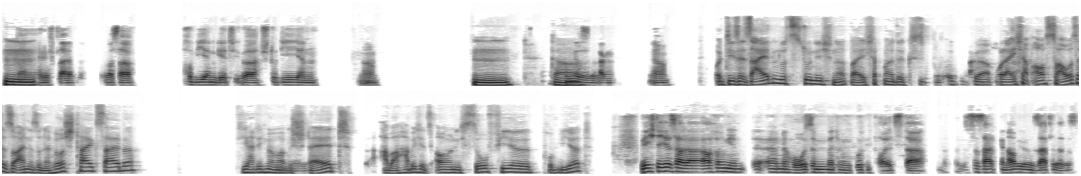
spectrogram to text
Hm. Da hilft leider Wasser probieren geht über Studieren. Ja. Hm, da. Sagen. Ja. Und diese Salben nutzt du nicht, ne? Weil ich habe mal das, oder ich habe auch zu Hause so eine so eine Hirschteigsalbe. Die hatte ich mir mal bestellt, aber habe ich jetzt auch noch nicht so viel probiert. Wichtig ist halt auch irgendwie äh, eine Hose mit einem guten Polster. Das ist halt genau wie ein Sattel. Das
